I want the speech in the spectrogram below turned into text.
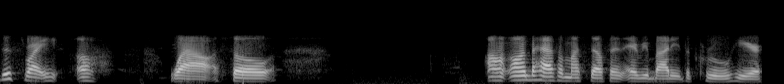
this right oh wow. So on, on behalf of myself and everybody, the crew here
